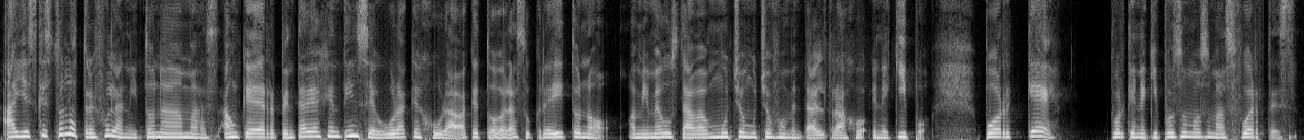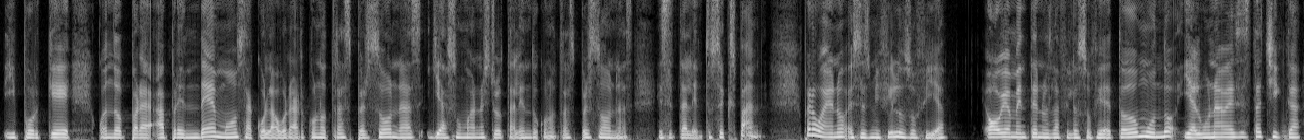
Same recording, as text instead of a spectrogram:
ay, es que esto lo trae fulanito nada más, aunque de repente había gente insegura que juraba que todo era su crédito, no. A mí me gustaba mucho, mucho fomentar el trabajo en equipo. ¿Por qué? Porque en equipo somos más fuertes y porque cuando aprendemos a colaborar con otras personas y a sumar nuestro talento con otras personas, ese talento se expande. Pero bueno, esa es mi filosofía. Obviamente no es la filosofía de todo mundo y alguna vez esta chica,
